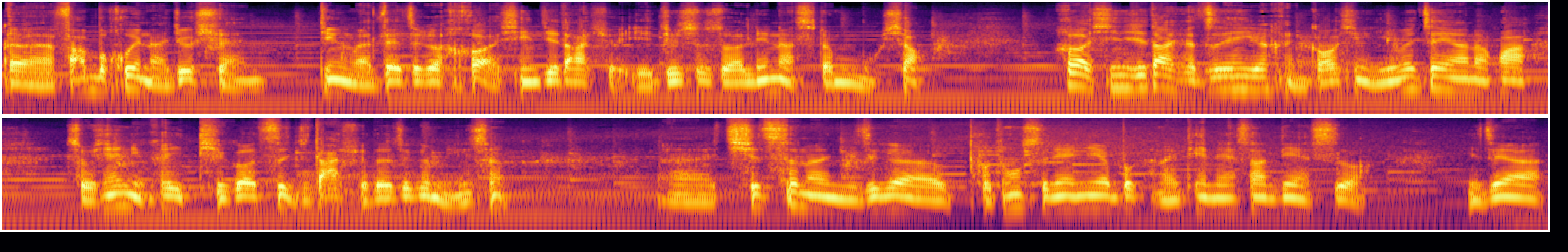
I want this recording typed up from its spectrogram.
呃，发布会呢就选。定了，在这个赫尔辛基大学，也就是说 Linux 的母校，赫尔辛基大学之前也很高兴，因为这样的话，首先你可以提高自己大学的这个名声，呃，其次呢，你这个普通时间你也不可能天天上电视吧，你这样，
